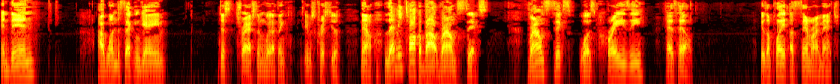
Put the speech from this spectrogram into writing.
And then I won the second game. Just trashed him with, I think it was Kristya. Now, let me talk about round six. Round six was crazy as hell. It was I played a samurai match.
